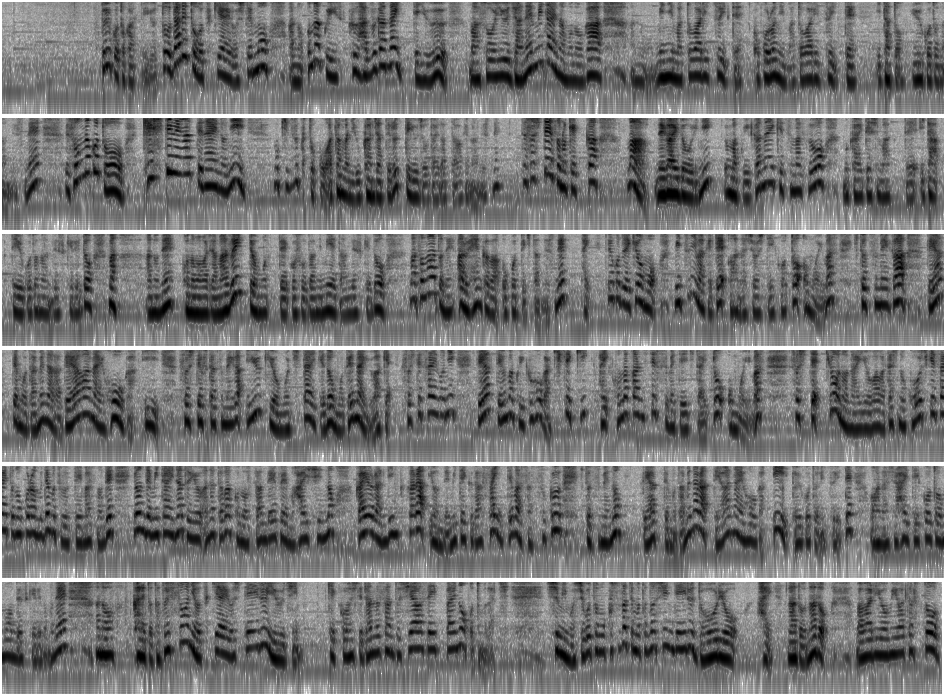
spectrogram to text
どういうことかっていうと誰とお付き合いをしてもあのうまくいくはずがないっていう、まあ、そういう邪念みたいなものがあの身にまとわりついて心にまとわりついていたということなんですね。でそんなことを決して願ってないのにもう気づくとこう頭に浮かんじゃってるっていう状態だったわけなんですね。でそしてその結果まあ願い通りにうまくいかない結末を迎えてしまっていたっていうことなんですけれどまああのねこのままじゃまずいって思ってご相談に見えたんですけど、まあ、その後ねある変化が起こってきたんですね。はい、ということで今日も3つに分けてお話をしていこうと思います。1つ目が出会ってもダメなら出会わない方がいいそして2つ目が勇気を持ちたいけど持てないわけそして最後に出会ってうまくいく方が奇跡はいこんな感じで進めていきたいと思います。そして今日の内容は私の公式サイトのコラムでも綴っていますので読んでみたいなというあなたはこのスタンド FM 配信の概要欄リンクから読んでみてください。では早速1つ目の出会ってもダメなら出会わない方がいいということについてお話入っていこうと思うんですけれどもね。あの彼と楽しそうにお付き合いをしている友人。結婚して旦那さんと幸せいっぱいのお友達。趣味も仕事も子育ても楽しんでいる同僚。はい。などなど。周りを見渡すと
